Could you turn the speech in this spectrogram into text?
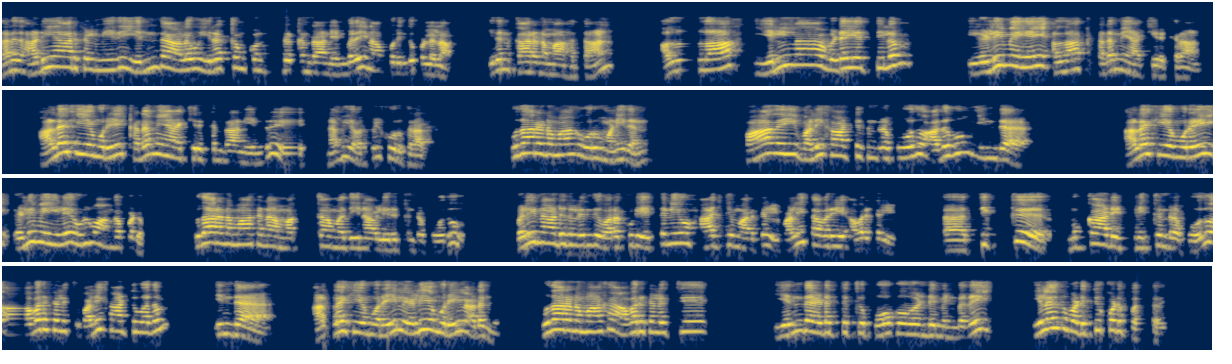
தனது அடியார்கள் மீது எந்த அளவு இரக்கம் கொண்டிருக்கின்றான் என்பதை நாம் புரிந்து கொள்ளலாம். இதன் காரணமாகத்தான் அல்லாஹ் எல்லா விடயத்திலும் எளிமையை அல்லாஹ் கடமையாக்கி இருக்கிறான் அழகிய முறையை கடமையாக்கி இருக்கின்றான் என்று நபி அவர்கள் கூறுகிறார்கள். உதாரணமாக ஒரு மனிதன் பாதை வழிகாட்டுகின்ற போது அதுவும் இந்த அழகிய முறை எளிமையிலே உள்வாங்கப்படும். உதாரணமாக நாம் மக்கா மதீனாவில் இருக்கின்ற போது வெளிநாடுகளிலிருந்து வரக்கூடிய எத்தனையோ ஹாஜிமார்கள் வழி தவறி அவர்கள் திக்கு முக்காடி நிற்கின்ற போது அவர்களுக்கு வழிகாட்டுவதும் இந்த அழகிய முறையில் எளிய முறையில் அடங்கும். உதாரணமாக அவர்களுக்கு எந்த இடத்துக்கு போக வேண்டும் என்பதை இலகுபடுத்தி கொடுப்பது.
